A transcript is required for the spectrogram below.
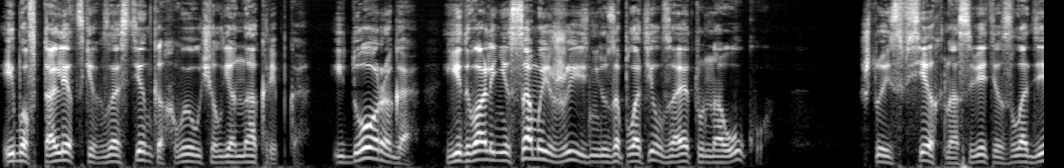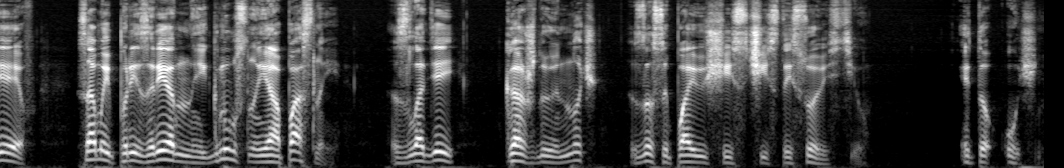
Ибо в талецких застенках выучил я накрепко и дорого, едва ли не самой жизнью заплатил за эту науку, что из всех на свете злодеев самый презренный, гнусный и опасный злодей каждую ночь засыпающий с чистой совестью. Это очень,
